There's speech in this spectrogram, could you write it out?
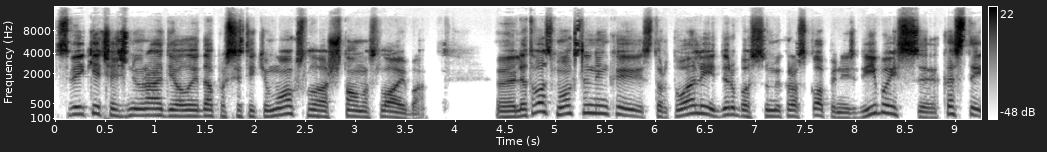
Sveiki, čia žinių radio laida Pasitikiu mokslu, aš Tomas Loiba. E, Lietuvos mokslininkai, startuoliai dirbo su mikroskopiniais grybais. E, Kas tai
